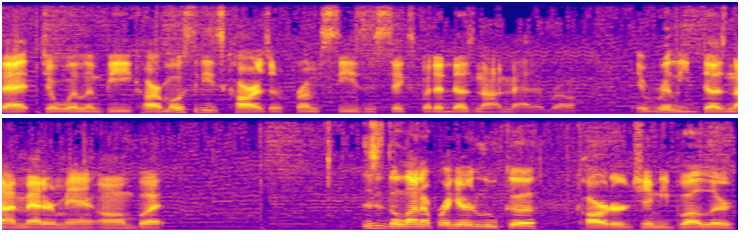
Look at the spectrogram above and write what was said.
that Joel Embiid card. Most of these cards are from Season 6, but it does not matter, bro. It really does not matter, man. Um, But this is the lineup right here. Luka, Carter, Jimmy Butler,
